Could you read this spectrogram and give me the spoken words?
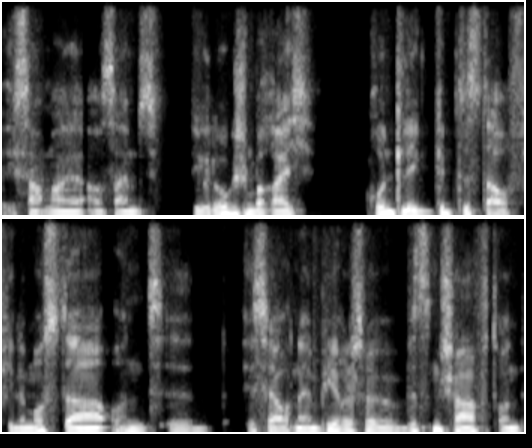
ich sag mal, aus einem psychologischen Bereich grundlegend gibt es da auch viele Muster und äh, ist ja auch eine empirische Wissenschaft und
